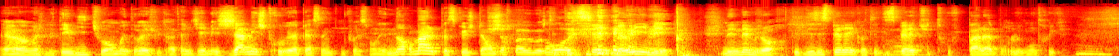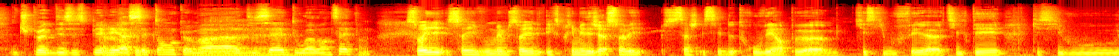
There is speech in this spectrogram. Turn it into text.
Et moi, je mettais oui, tu vois, en mode ouais, je vais gratter amitié. Mais jamais je trouvais la personne qui me correspondait normal parce que j'étais en. Je cherche pas au bon endroit. bah oui, mais, mais même genre, t'es désespéré. Quand t'es désespéré, Ouais. tu trouves pas la bon, le bon truc. Tu peux être désespéré Alors à que- 7 ans comme à Ouais. 17 ou à 27. hein. Soyez, soyez vous-même, soyez exprimez déjà, soyez, essayez de trouver un peu euh, qu'est-ce qui vous fait euh, tilter, qu'est-ce qui vous,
